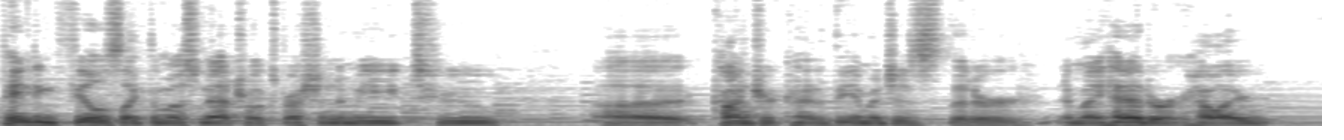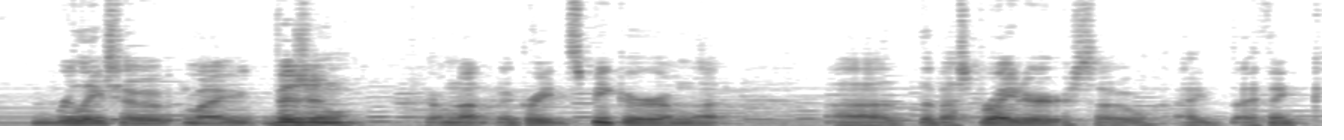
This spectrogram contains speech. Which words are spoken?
Painting feels like the most natural expression to me to uh, conjure kind of the images that are in my head or how I relate to my vision. I'm not a great speaker, I'm not uh, the best writer, so I, I, think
